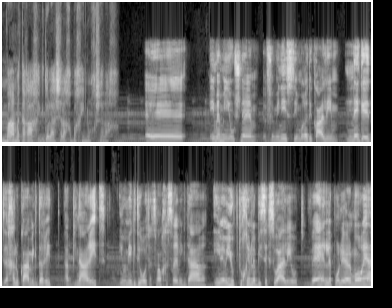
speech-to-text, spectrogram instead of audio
מה המטרה הכי גדולה שלך בחינוך שלך? אה, אם הם יהיו שניהם פמיניסטים רדיקליים נגד החלוקה המגדרית הבינארית, אם הם יגדירו את עצמם חסרי מגדר, אם הם יהיו פתוחים לביסקסואליות ולפוליאלמוריה,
